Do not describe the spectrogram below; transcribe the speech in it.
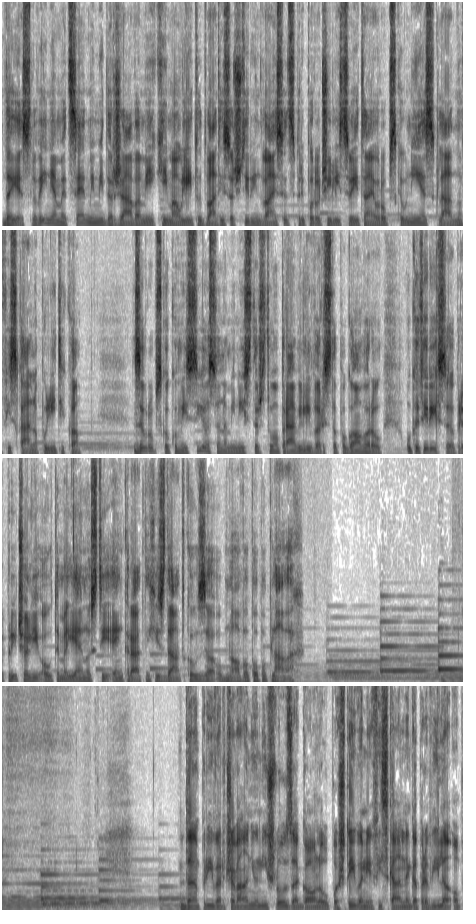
da je Slovenija med sedmimi državami, ki ima v letu 2024 s priporočili Sveta Evropske unije skladno fiskalno politiko. Z Evropsko komisijo so na ministrstvu opravili vrsto pogovorov, v katerih so prepričali o utemeljenosti enkratnih izdatkov za obnovo po poplavah. Da pri vrčevanju ni šlo za golo upoštevanje fiskalnega pravila ob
